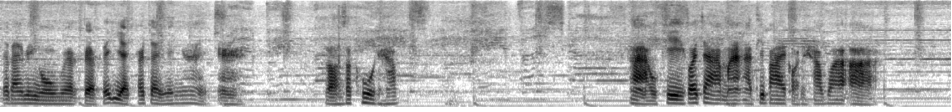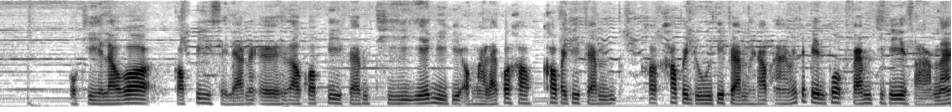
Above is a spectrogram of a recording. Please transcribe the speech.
จะได้ไม่งงแบบแบบละเอียดเข้าใจง่ายๆอ่ารอสักครู่นะครับอ่าโอเคก็จะมาอธิบายก่อนนะครับว่าอ่าโอเคแล้วก็ Copy เสร็จแล้วนะเออเรา Copy แฟ้ม TXDP ออกมาแล้วก็เข้าเข้าไปที่แฟ้มเข้าเข้าไปดูที่แฟ้มนะครับอ่าก็จะเป็นพวกแฟ้ม GTA 3 นะ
